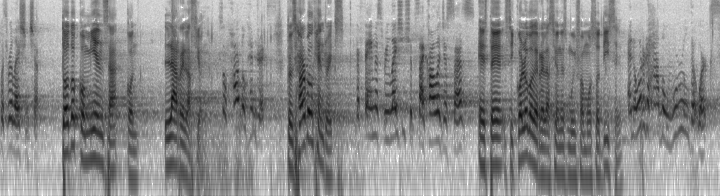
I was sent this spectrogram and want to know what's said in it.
with relationship. Todo comienza con la relación. So Harville Hendricks, Entonces, Harville Hendricks, the famous relationship psychologist, says, este psicólogo de relaciones muy famoso, dice in order to have a world that works,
